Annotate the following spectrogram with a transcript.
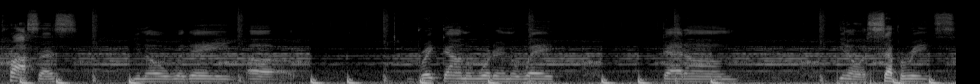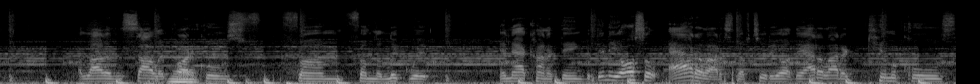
process, you know, where they uh, break down the water in a way that um, you know it separates a lot of the solid particles from from the liquid and that kind of thing. But then they also add a lot of stuff too. They they add a lot of chemicals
